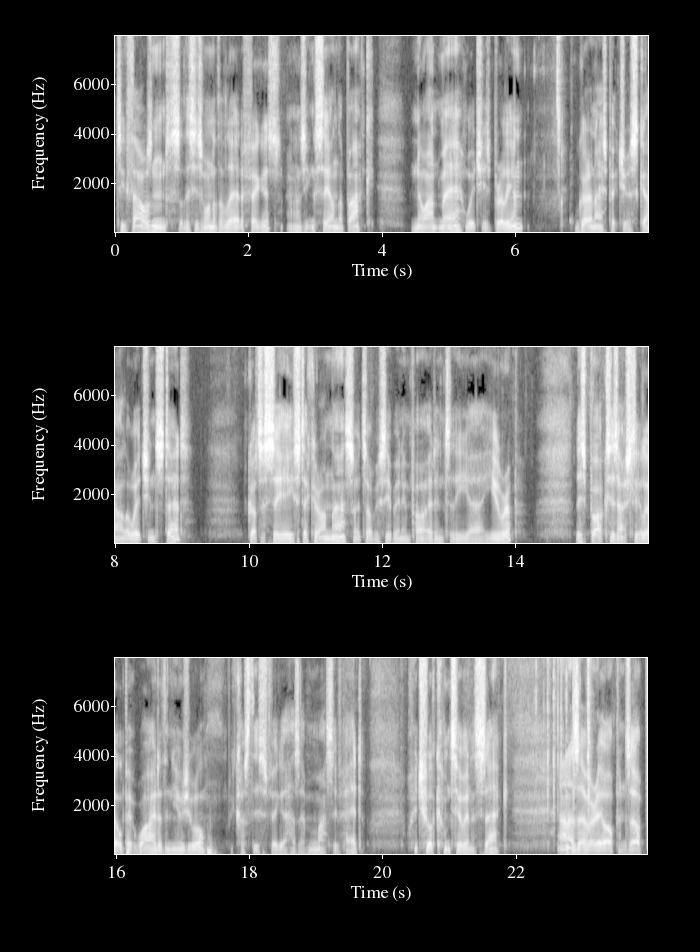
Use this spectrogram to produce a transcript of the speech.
2000, so this is one of the later figures. And as you can see on the back, no Aunt May, which is brilliant. We've got a nice picture of Scarlet Witch instead. We've got a CE sticker on there, so it's obviously been imported into the uh, Europe. This box is actually a little bit wider than usual because this figure has a massive head, which we'll come to in a sec. And as ever, it opens up,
